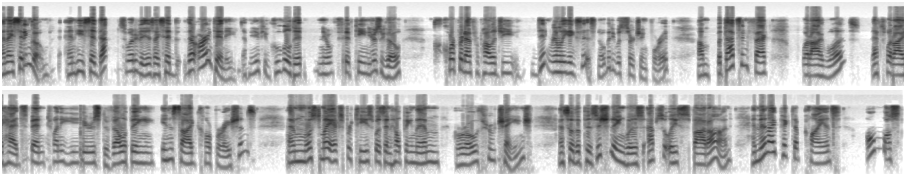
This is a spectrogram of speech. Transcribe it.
And I said, Ingo. And he said, that's what it is. I said, there aren't any. I mean, if you Googled it, you know, 15 years ago, corporate anthropology didn't really exist. Nobody was searching for it. Um, but that's in fact what I was That's what I had spent 20 years developing inside corporations. And most of my expertise was in helping them grow through change. And so the positioning was absolutely spot on. And then I picked up clients almost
